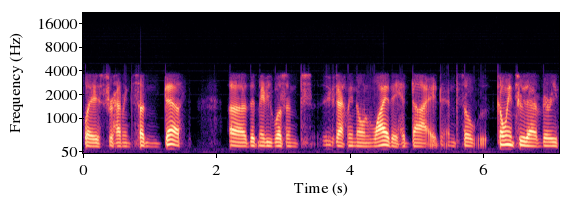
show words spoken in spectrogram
placed, or having sudden death uh, that maybe wasn't exactly known why they had died. And so going through that very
